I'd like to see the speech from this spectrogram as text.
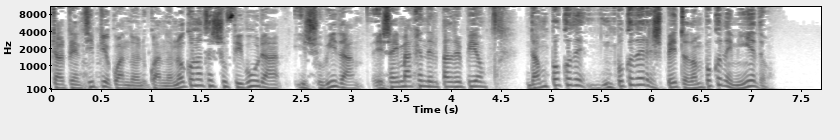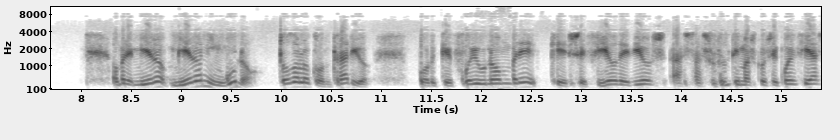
que al principio, cuando, cuando no conoces su figura y su vida, esa imagen del Padre Pío da un poco de, un poco de respeto, da un poco de miedo. Hombre, miedo, miedo ninguno, todo lo contrario, porque fue un hombre que se fió de Dios hasta sus últimas consecuencias,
